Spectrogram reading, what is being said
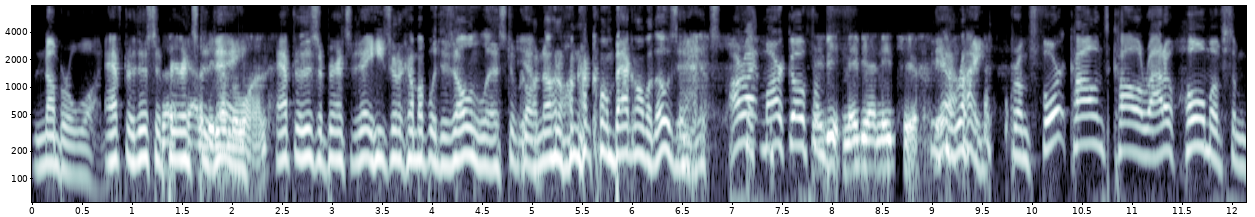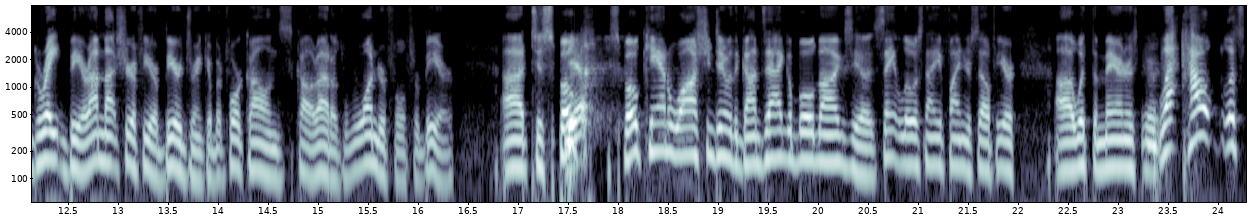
number one. After this appearance today, one. after this appearance today, he's going to come up with his own list of going. No, no, I'm not going back on with those idiots. All right, Marco from Maybe maybe I need to. yeah, right. from Fort Collins, Colorado, home of some great beer. I'm not sure if you're a beer drinker, but Fort Collins, Colorado is wonderful for beer. Uh, to Spoke, Yeah. Spokane, Washington, with the Gonzaga Bulldogs. You know, St. Louis. Now you find yourself here uh, with the Mariners. La- how? Let's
